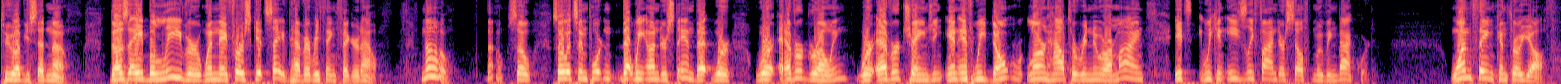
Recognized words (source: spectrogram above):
Two of you said no. Does a believer, when they first get saved, have everything figured out? No. No. So, so it's important that we understand that we're, we're ever growing, we're ever changing, and if we don't learn how to renew our mind, it's, we can easily find ourselves moving backward. One thing can throw you off,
